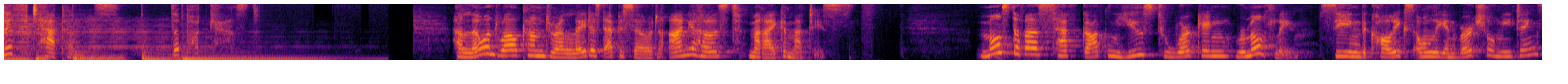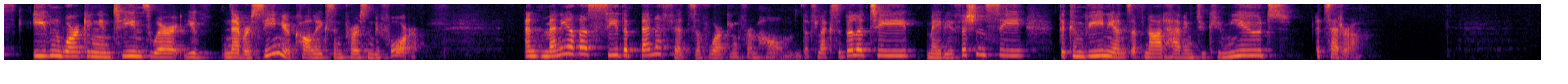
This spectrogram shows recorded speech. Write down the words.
Shift Happens, the podcast. Hello and welcome to our latest episode. I'm your host, Mareike Mattis. Most of us have gotten used to working remotely, seeing the colleagues only in virtual meetings, even working in teams where you've never seen your colleagues in person before. And many of us see the benefits of working from home the flexibility, maybe efficiency, the convenience of not having to commute, etc.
